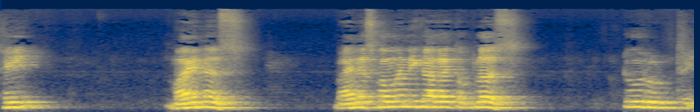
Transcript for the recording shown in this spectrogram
three minus minus common निकाला है तो प्लस टू रूट थ्री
